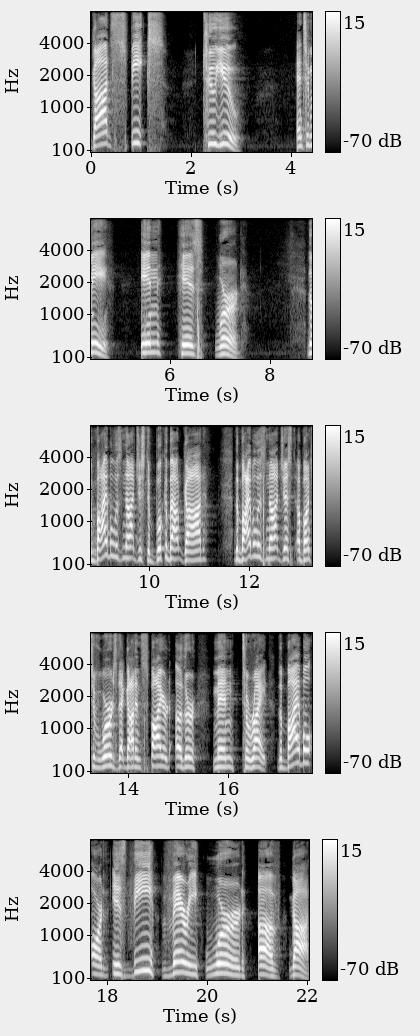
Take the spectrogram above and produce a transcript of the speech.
God speaks to you and to me in His Word. The Bible is not just a book about God. The Bible is not just a bunch of words that God inspired other men to write. The Bible are, is the very Word of God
